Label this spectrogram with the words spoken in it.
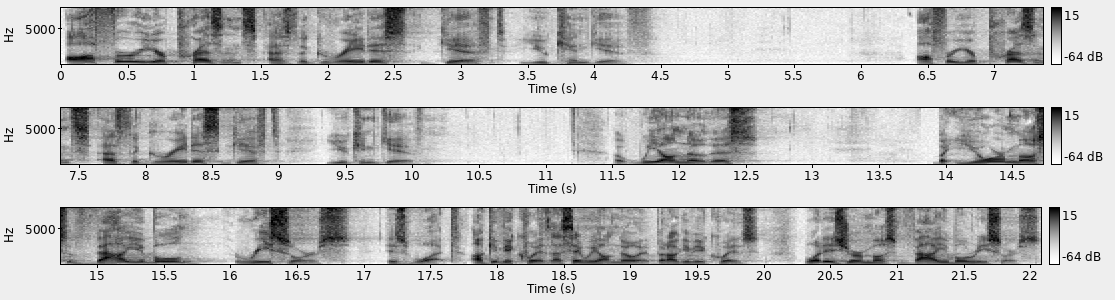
Offer your presence as the greatest gift you can give. Offer your presence as the greatest gift you can give. Uh, we all know this, but your most valuable resource is what? I'll give you a quiz. I say we all know it, but I'll give you a quiz. What is your most valuable resource?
